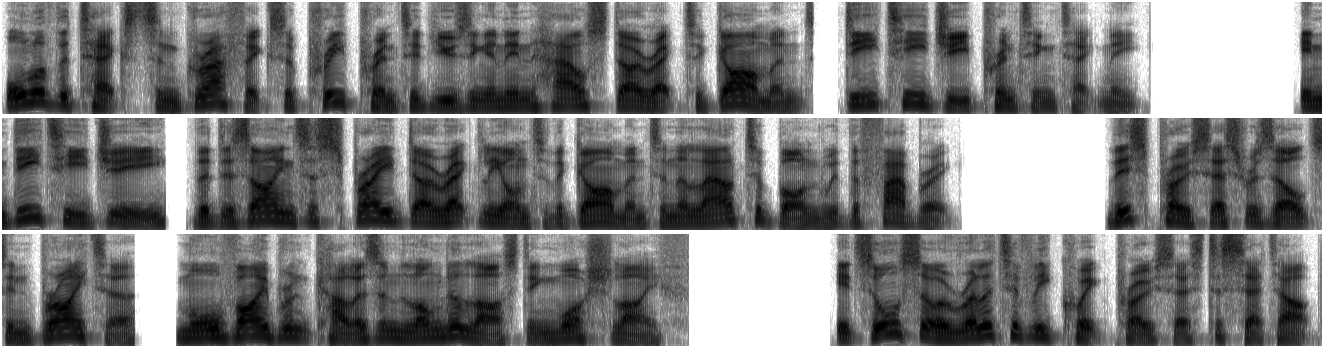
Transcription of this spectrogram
All of the texts and graphics are pre-printed using an in-house direct-to-garment (DTG) printing technique. In DTG, the designs are sprayed directly onto the garment and allowed to bond with the fabric. This process results in brighter, more vibrant colors and longer lasting wash life. It's also a relatively quick process to set up,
